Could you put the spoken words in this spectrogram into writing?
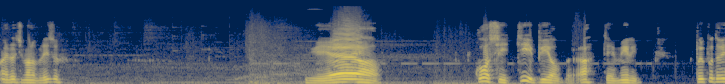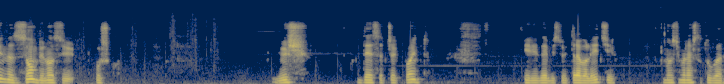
Ajde doći malo blizu. Jeo! Ko si ti bio, brate mili? Prvi put da vidim da zombi nosi pušku. Viš? Gdje je sad checkpoint? Ili gdje bismo trebali ići? Možda ima nešto tu gore.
